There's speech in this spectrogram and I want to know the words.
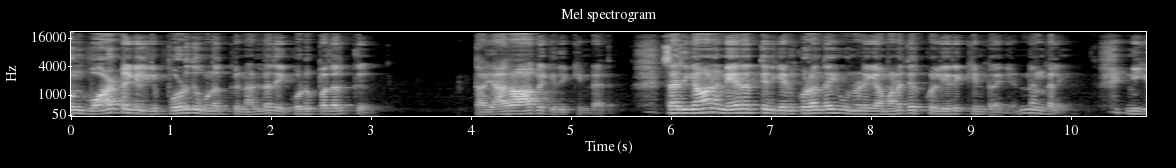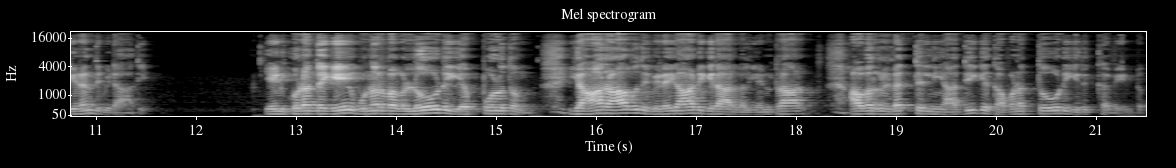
உன் வாழ்க்கையில் இப்பொழுது உனக்கு நல்லதை கொடுப்பதற்கு தயாராக இருக்கின்றது. சரியான நேரத்தில் என் குழந்தை உன்னுடைய மனதிற்குள் இருக்கின்ற எண்ணங்களை நீ இழந்து விடாதே. என் குழந்தையே உணர்வுகளோடு எப்பொழுதும் யாராவது விளையாடுகிறார்கள் என்றால் அவர்களிடத்தில் நீ அதிக கவனத்தோடு இருக்க வேண்டும்.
